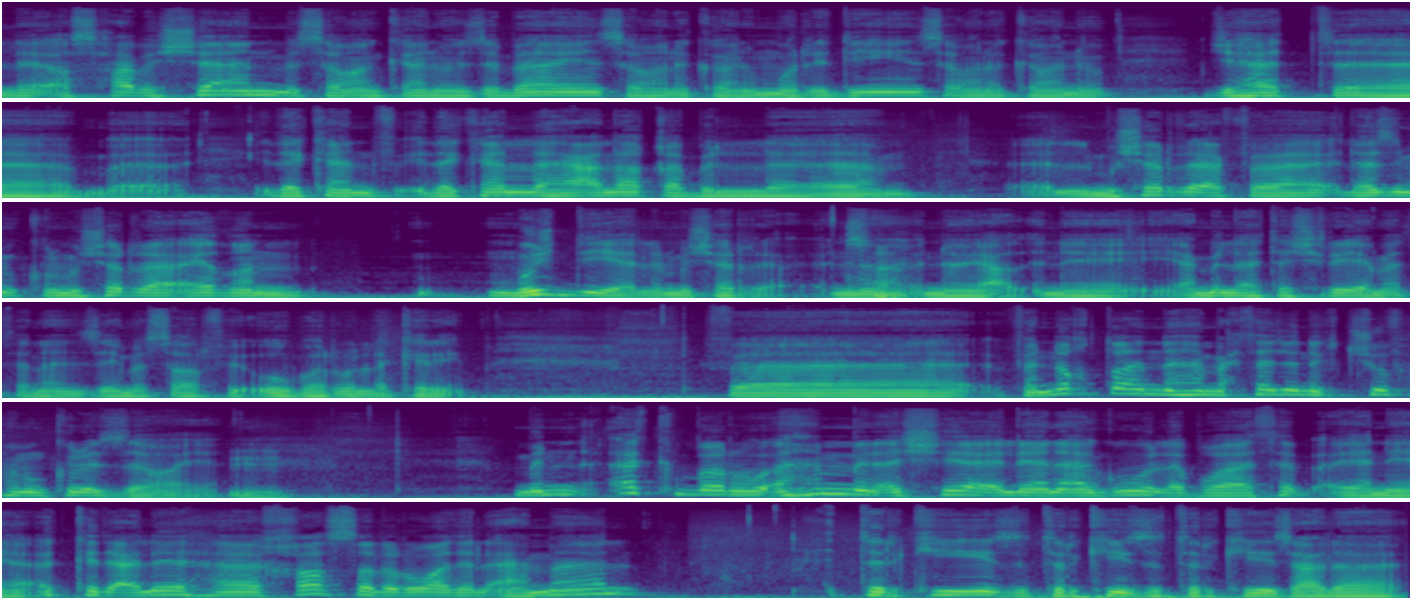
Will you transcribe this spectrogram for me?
لأصحاب الشأن سواء كانوا زباين سواء كانوا موردين سواء كانوا جهات آه إذا كان إذا كان لها علاقة بالمشرع فلازم يكون المشرع أيضا مجدية للمشرع إنه إنه إنه يعمل لها تشريع مثلا زي ما صار في أوبر ولا كريم ف... فالنقطة إنها محتاجة إنك تشوفها من كل الزوايا م. من أكبر وأهم الأشياء اللي أنا أقول أبغى أثب... يعني اكد عليها خاصة لرواد الأعمال التركيز التركيز التركيز على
